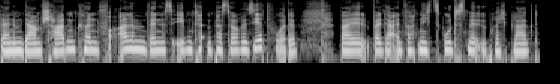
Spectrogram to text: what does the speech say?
deinem Darm schaden können, vor allem wenn es eben pasteurisiert wurde, weil, weil da einfach nichts Gutes mehr übrig bleibt.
